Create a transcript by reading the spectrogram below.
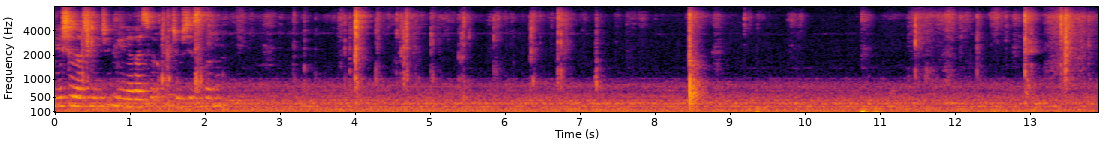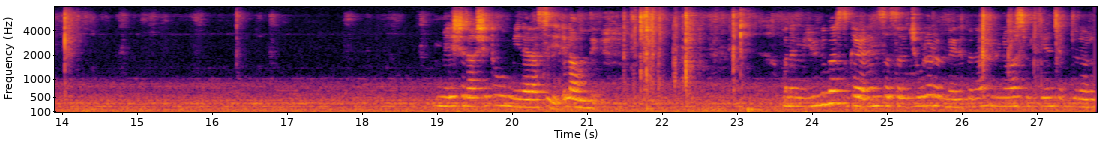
మేషరాశి నుంచి మీనరాశి వరకు చూసేస్తాను. మేషరాశి టు మీనరాశి ఎలా ఉంది? మనం యూనివర్స్ గైడెన్స్ అసలు చూడడం లేదు కదా. యూనివర్స్ మీకు ఏం చెప్తున్నారో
